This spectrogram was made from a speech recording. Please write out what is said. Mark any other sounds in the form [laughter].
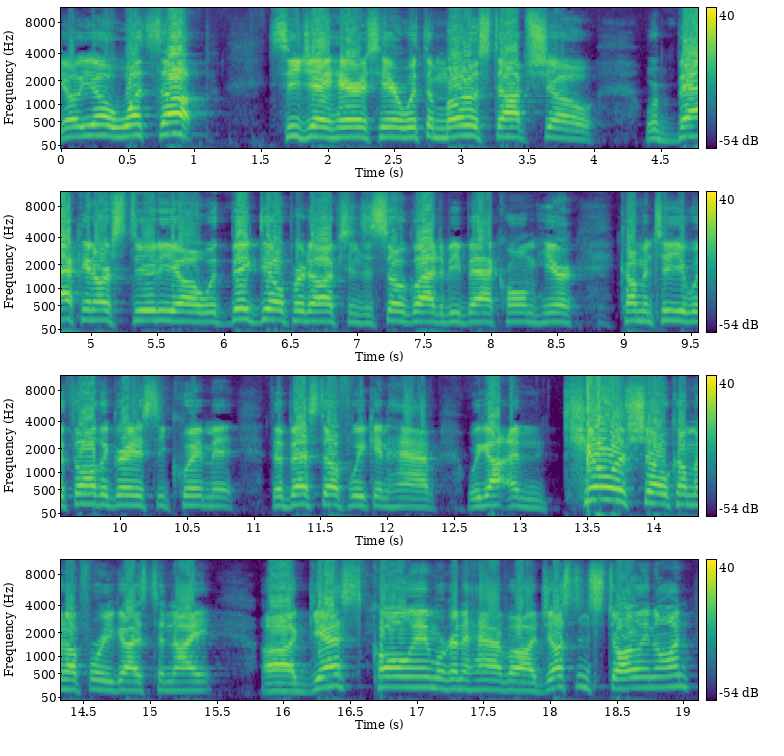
Yo, yo, what's up? CJ Harris here with the Motostop Show. We're back in our studio with Big Deal Productions. It's so glad to be back home here, coming to you with all the greatest equipment, the best stuff we can have. We got a killer show coming up for you guys tonight. Uh, guests call in. We're going to have uh, Justin Starling on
